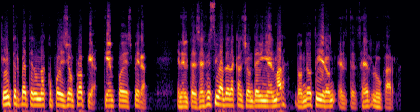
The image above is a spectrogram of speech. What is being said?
que interpreten una composición propia, Tiempo de Espera, en el tercer Festival de la Canción de Viña del Mar, donde obtuvieron el tercer lugar.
